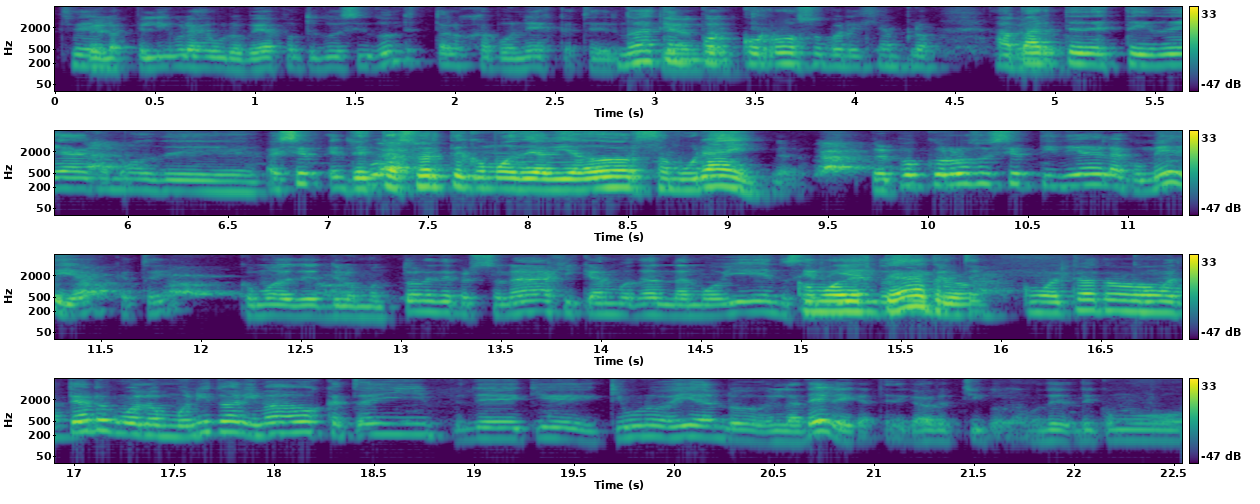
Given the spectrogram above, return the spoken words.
Sí. Pero las películas europeas, ponte tú decir, ¿dónde están los japoneses? ¿cachai? No es Tirando- por Corroso, por ejemplo. Aparte de esta idea como de, de esta suerte como de aviador samurái. Claro. Pero poco Rosso es cierta idea de la comedia, ¿cachai? Como de, de los montones de personajes que andan, andan moviéndose, Como del teatro. ¿cachai? Como el trato. Como el teatro, como los monitos animados, ¿cachai? De, que, que uno veía en, lo- en la tele, ¿cachai? De cabros chicos, de, de como,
